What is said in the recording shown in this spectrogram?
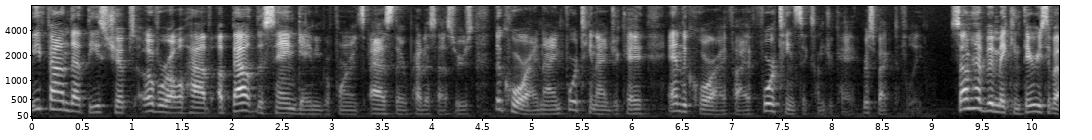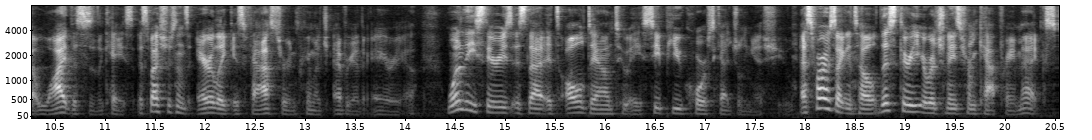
we found that these chips overall have about the same gaming performance as their predecessors, the Core i9 14900K and the Core i5 14600K, respectively. Some have been making theories about why this is the case, especially since Lake is faster in pretty much every other area. One of these theories is that it's all down to a CPU core scheduling issue. As far as I can tell, this theory originates from CapFrameX,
